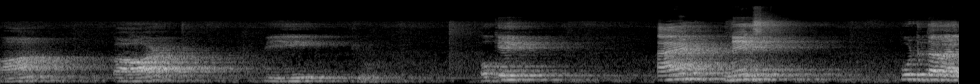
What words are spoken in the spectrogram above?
on card pq okay and next put the value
